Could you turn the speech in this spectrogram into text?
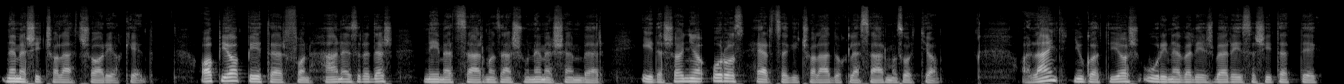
nemesi család sarjaként. Apja Péter von Hán ezredes, német származású nemesember, édesanyja orosz hercegi családok leszármazottja. A lányt nyugatias úri nevelésben részesítették,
